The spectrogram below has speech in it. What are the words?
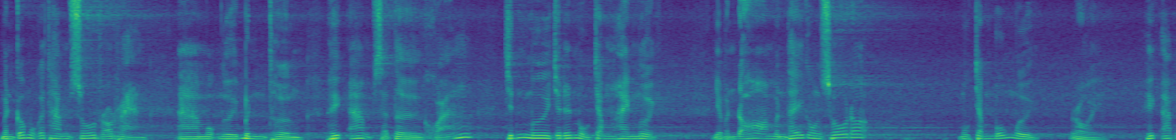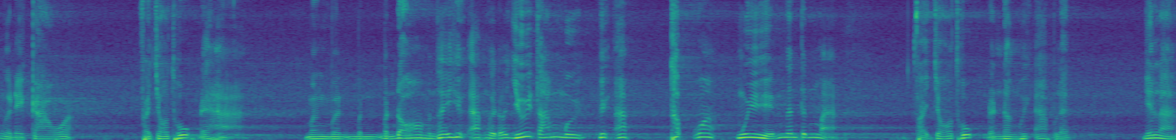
Mình có một cái tham số rõ ràng à một người bình thường, huyết áp sẽ từ khoảng 90 cho đến 120 giờ mình đo, mình thấy con số đó 140 rồi, huyết áp người này cao á phải cho thuốc để hạ. Mình mình mình mình đo, mình thấy huyết áp người đó dưới 80 huyết áp thấp quá, nguy hiểm đến tính mạng. Phải cho thuốc để nâng huyết áp lên. Nghĩa là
